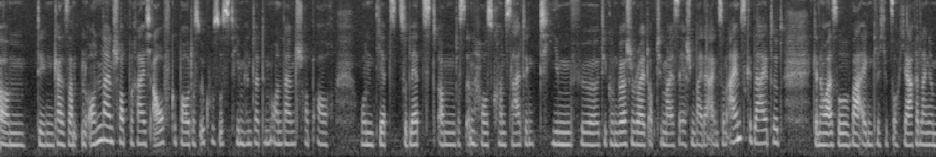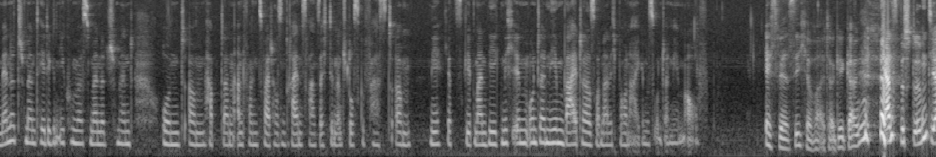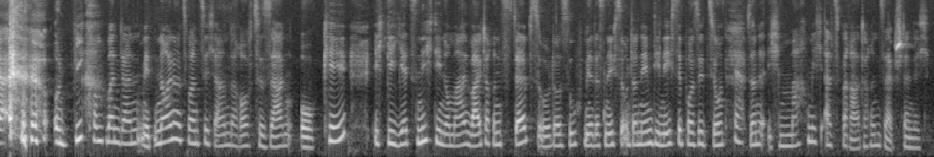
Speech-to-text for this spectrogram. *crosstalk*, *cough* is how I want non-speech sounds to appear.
ähm, den gesamten Online-Shop-Bereich aufgebaut, das Ökosystem hinter dem Online-Shop auch und jetzt zuletzt ähm, das Inhouse-Consulting-Team für die Conversion Rate Optimization bei der 1 und 1 geleitet. Genau, also war eigentlich jetzt auch jahrelang im Management tätig, im E-Commerce-Management und ähm, habe dann Anfang 2023 den Entschluss gefasst, ähm, nee, jetzt geht mein Weg nicht im Unternehmen weiter, sondern ich baue ein eigenes Unternehmen auf. Es wäre sicher weitergegangen. *laughs* Ganz bestimmt, ja. *laughs* Und wie kommt man dann mit 29 Jahren darauf zu sagen, okay, ich gehe jetzt nicht die normalen weiteren Steps oder suche mir das nächste Unternehmen, die nächste Position, ja. sondern ich mache mich als Beraterin selbstständig?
